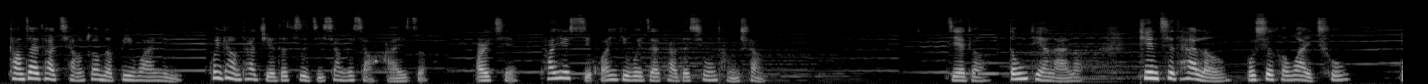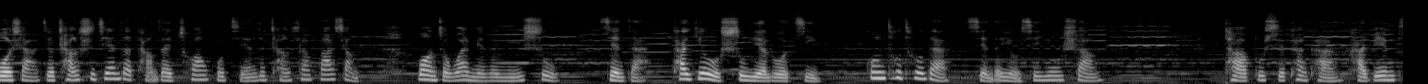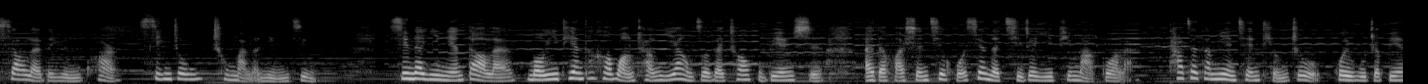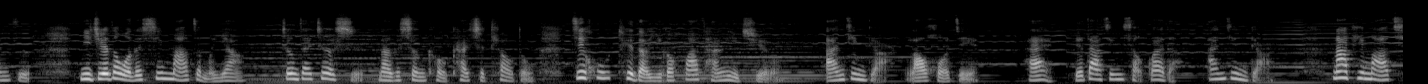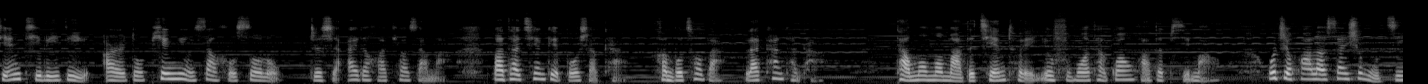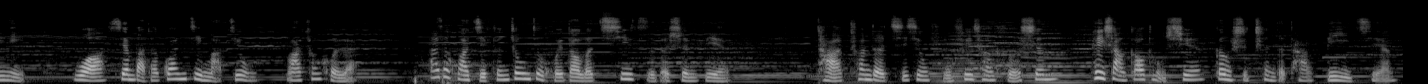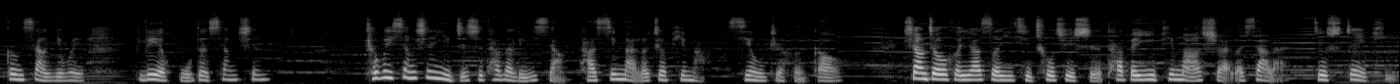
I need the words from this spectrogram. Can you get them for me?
躺在他强壮的臂弯里，会让他觉得自己像个小孩子，而且他也喜欢依偎在他的胸膛上。接着，冬天来了。天气太冷，不适合外出。波莎就长时间地躺在窗户前的长沙发上，望着外面的榆树。现在它又树叶落尽，光秃秃的，显得有些忧伤。他不时看看海边飘来的云块，心中充满了宁静。新的一年到来，某一天，他和往常一样坐在窗户边时，爱德华神气活现地骑着一匹马过来。他在他面前停住，挥舞着鞭子。你觉得我的新马怎么样？正在这时，那个牲口开始跳动，几乎退到一个花坛里去了。安静点儿，老伙计！哎，别大惊小怪的，安静点儿。那匹马前蹄离地，耳朵拼命向后缩拢。这时，爱德华跳下马，把它牵给波莎看。很不错吧？来看看它。他摸摸马的前腿，又抚摸它光滑的皮毛。我只花了三十五基尼，我先把他关进马厩，马上回来。爱德华几分钟就回到了妻子的身边，他穿的骑行服非常合身，配上高筒靴，更是衬得他比以前更像一位猎狐的乡绅。成为乡绅一直是他的理想。他新买了这匹马，兴致很高。上周和亚瑟一起出去时，他被一匹马甩了下来，就是这匹。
